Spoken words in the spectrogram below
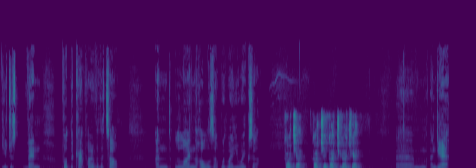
you just then put the cap over the top and line the holes up with where your wicks are. Gotcha, gotcha, gotcha, gotcha. Um, and yeah,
